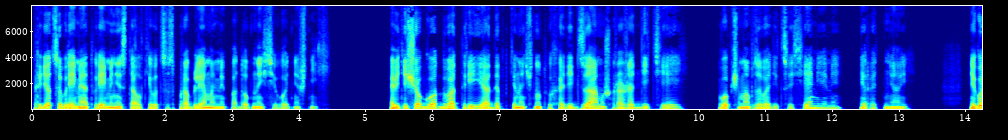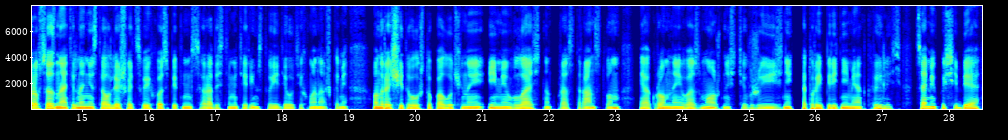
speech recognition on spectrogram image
Придется время от времени сталкиваться с проблемами, подобной сегодняшней. А ведь еще год, два, три, и адептки начнут выходить замуж, рожать детей, в общем, обзаводиться семьями и родней. Егоров сознательно не стал лишать своих воспитанниц радости материнства и делать их монашками. Он рассчитывал, что полученные ими власть над пространством и огромные возможности в жизни, которые перед ними открылись, сами по себе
